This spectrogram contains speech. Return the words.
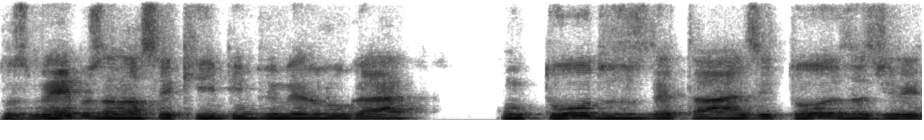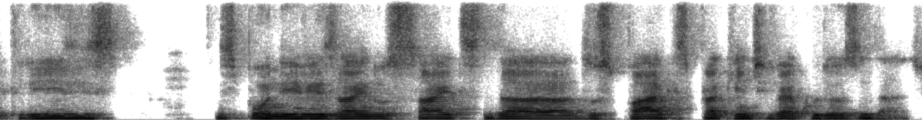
dos membros da nossa equipe em primeiro lugar, com todos os detalhes e todas as diretrizes disponíveis aí nos sites da, dos parques para quem tiver curiosidade.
